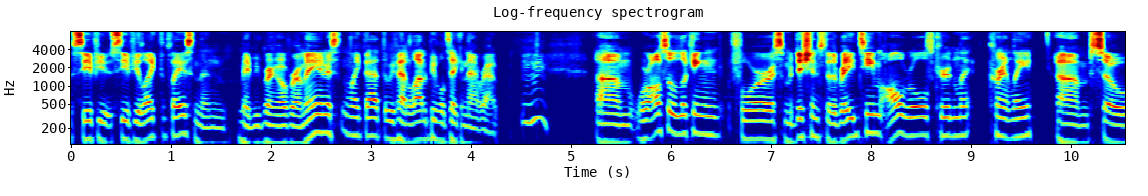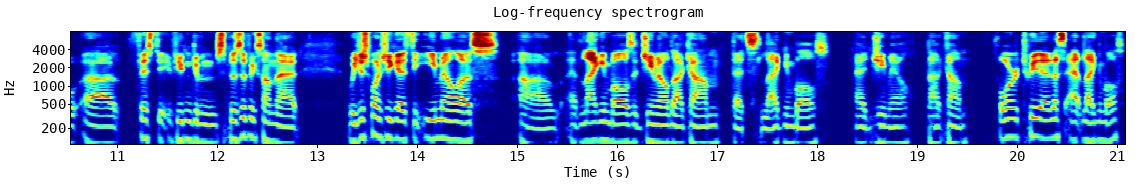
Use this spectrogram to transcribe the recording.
see if you see if you like the place, and then maybe bring over a main or something like that. That we've had a lot of people taking that route. Um, we're also looking for some additions to the raid team. All roles currently. currently. Um, so, uh, Fisty, if you can give them specifics on that, we just want you guys to email us uh, at laggingballs at gmail.com. That's laggingballs at gmail.com. Or tweet at us at laggingballs.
